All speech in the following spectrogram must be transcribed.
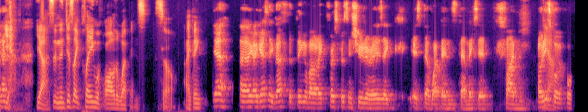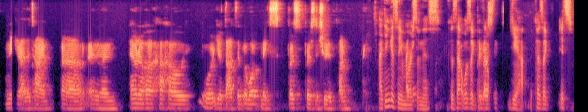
yeah. yeah. yeah. So, and then just like playing with all the weapons. So I think Yeah, I, I guess like that's the thing about like first person shooter is like is the weapons that makes it fun, or at least Yeah. for, for me at the time. Uh, and then I don't know how, how, how what your thoughts about what makes first person shooter fun. I think it's the immersiveness because that was like the first. Yeah, because like it's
